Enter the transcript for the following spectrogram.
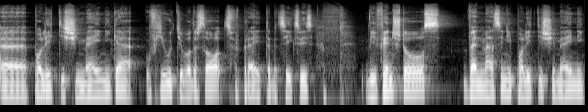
äh, politische Meinungen auf YouTube oder so zu verbreiten? Beziehungsweise, wie findest du es, wenn man seine politische Meinung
